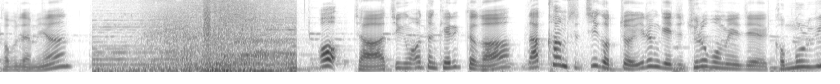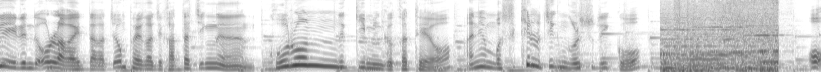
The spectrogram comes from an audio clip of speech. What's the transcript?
가보자면 어, 자, 지금 어떤 캐릭터가 낙하면서 찍었죠. 이런 게 이제 주로 보면 이제 건물 위에 이런 데 올라가 있다가 점프해가지고 갖다 찍는 그런 느낌인 것 같아요. 아니면 뭐 스킬로 찍은 걸 수도 있고. 어,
